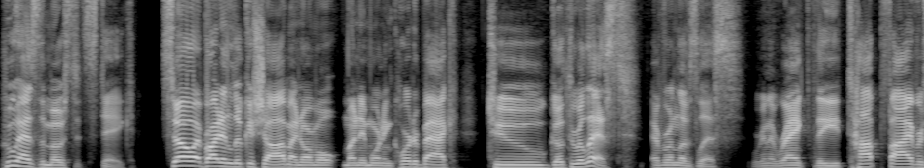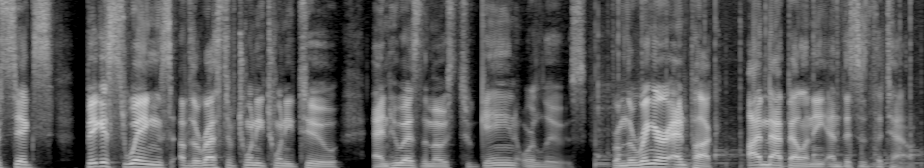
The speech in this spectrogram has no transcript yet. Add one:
who has the most at stake. So I brought in Lucas Shaw, my normal Monday morning quarterback, to go through a list. Everyone loves lists. We're going to rank the top five or six biggest swings of the rest of 2022 and who has the most to gain or lose. From The Ringer and Puck, I'm Matt Belloni, and this is The Town.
